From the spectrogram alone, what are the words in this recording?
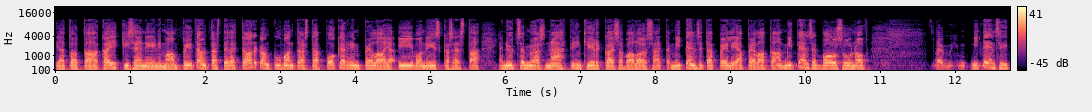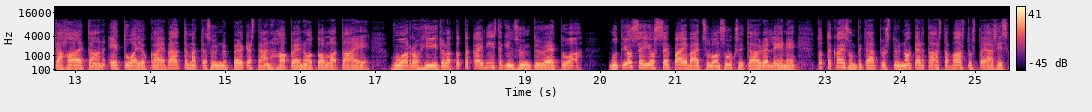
ja tota, kaikki se niin, niin mä oon pitänyt tästä teille tarkan kuvan tästä pokerin pelaaja Iivo Niskasesta, ja nyt se myös nähtiin kirkkaissa valoissa, että miten sitä peliä pelataan, miten se Bolsunov miten siitä haetaan etua, joka ei välttämättä synny pelkästään hapenotolla tai vuorohiihdolla. Totta kai niistäkin syntyy etua, mutta jos ei ole se päivä, että sulla on suksi täydellinen, niin totta kai sun pitää pystyä nakertaa sitä vastustajaa, siis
